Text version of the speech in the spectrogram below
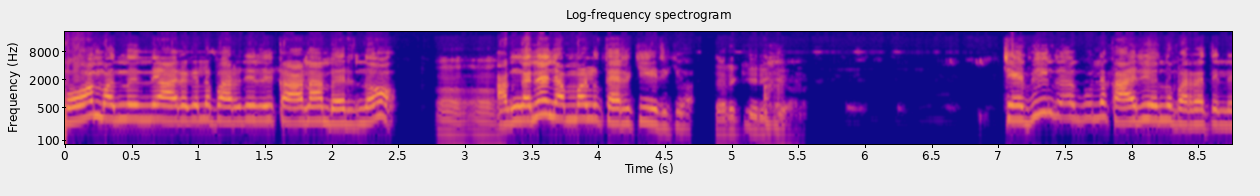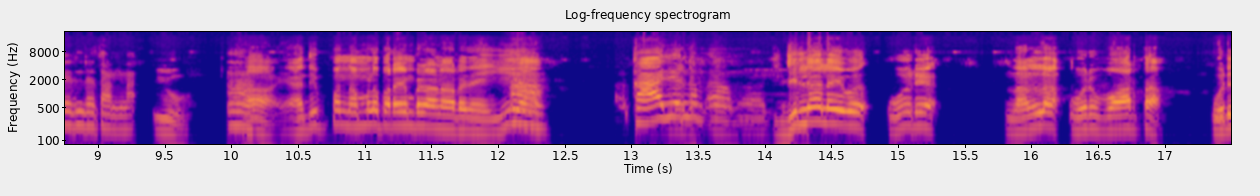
മോൻ വന്ന് ഇനി ആരെങ്കിലും പറഞ്ഞ് നീ കാണാൻ വരുന്നോ? അങ്ങനെ നമ്മൾ തിരക്കിയിരിക്കുക തിരക്കിയിരിക്കുകയാണ് ചെവിയും കേൾക്കൂല കാര്യമൊന്നും പറയത്തില്ല എന്റെ തള്ള. അതിപ്പോ നമ്മൾ പറയുമ്പോഴാണ് അറിയുന്നത്. ഈ കാര്യം ജില്ലാ ലൈവ് ഒരു നല്ല ഒരു വാർത്ത ഒരു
